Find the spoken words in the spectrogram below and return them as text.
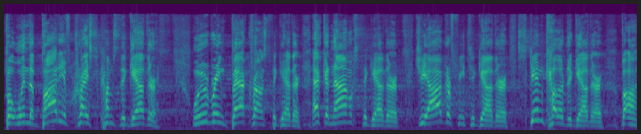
But when the body of Christ comes together, when we bring backgrounds together, economics together, geography together, skin color together, uh,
